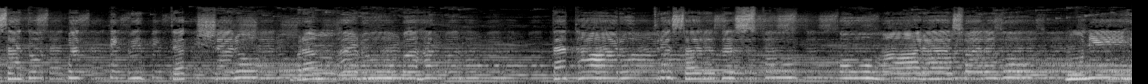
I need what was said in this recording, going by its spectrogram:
सदुत्पत्तिकृत्यक्षरो ब्रह्मरूपः तथा रुद्रसर्गस्तु कौमारस्वर्गो मुनेः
